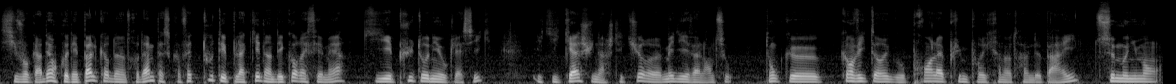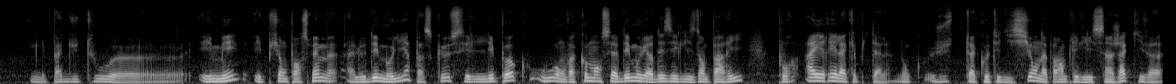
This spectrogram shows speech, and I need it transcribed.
si vous regardez, on ne connaît pas le cœur de Notre-Dame parce qu'en fait tout est plaqué d'un décor éphémère qui est plutôt néoclassique et qui cache une architecture médiévale en dessous. Donc euh, quand Victor Hugo prend la plume pour écrire Notre-Dame de Paris, ce monument n'est pas du tout euh, aimé, et puis on pense même à le démolir parce que c'est l'époque où on va commencer à démolir des églises dans Paris pour aérer la capitale. Donc juste à côté d'ici, on a par exemple l'église Saint-Jacques qui va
